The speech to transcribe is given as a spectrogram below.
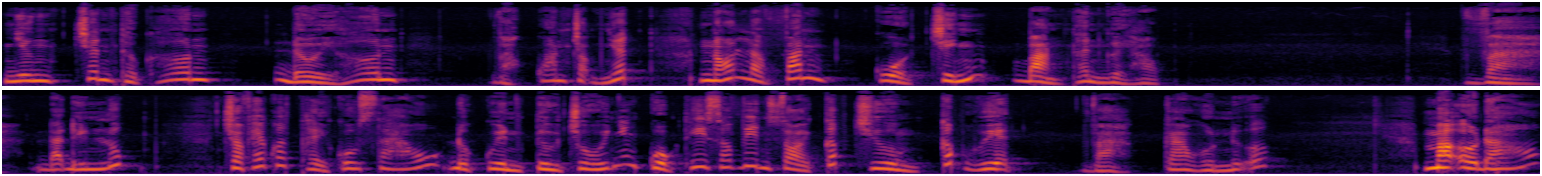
nhưng chân thực hơn, đời hơn và quan trọng nhất, nó là văn của chính bản thân người học. Và đã đến lúc cho phép các thầy cô giáo được quyền từ chối những cuộc thi giáo viên giỏi cấp trường, cấp huyện và cao hơn nữa. Mà ở đó,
